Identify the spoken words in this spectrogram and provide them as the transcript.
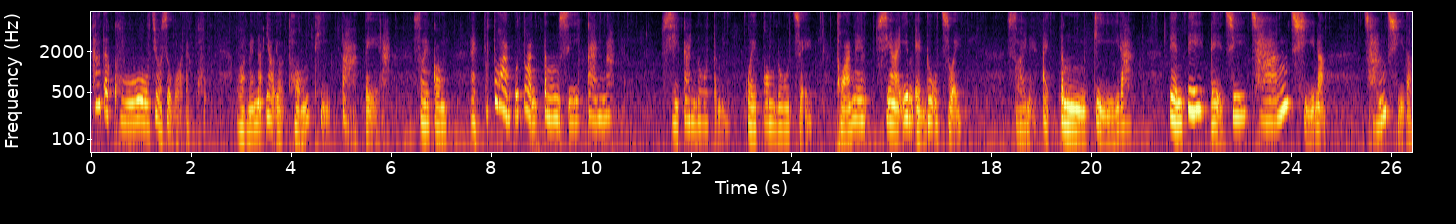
他的苦就是我的苦，我们呢要有同体。大悲啦，所以讲，哎，不断不断等时间呐，时间愈长，话讲愈多，团的声音会愈多，所以呢，爱长期啦，点滴累积，长期呢，长期的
